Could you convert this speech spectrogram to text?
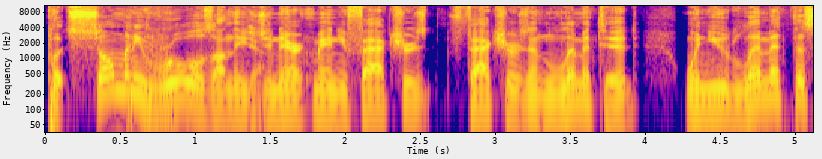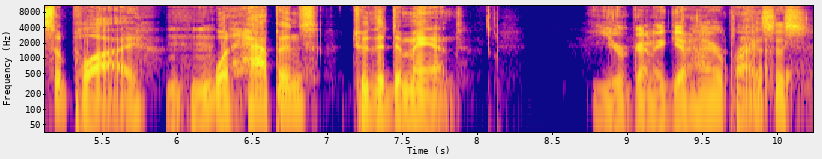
put so many rules on these Yeah. generic manufacturers manufacturers and limited when you limit the supply Mhm. what happens to the demand you're going to get higher prices.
